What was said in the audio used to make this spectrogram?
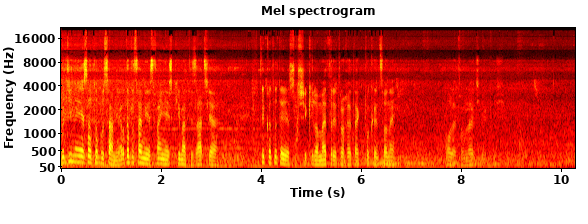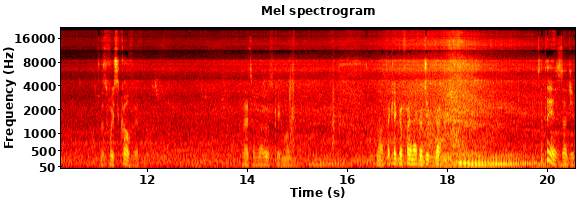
godzinę jest autobusami. Autobusami jest fajnie, jest klimatyzacja. Tylko tutaj jest 3 km, trochę tak pokręcone. Ole, to leci jakiś. To jest wojskowy. Lecą na ruskich może. No, takiego fajnego jeepka. Co to jest za jeep?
